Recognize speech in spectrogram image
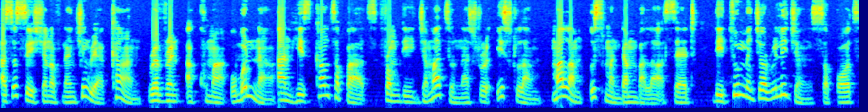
Association of Nigeria CAN, Reverend Akuma Ubonna, and his counterparts from the Jamaatul Nasrul Islam, Malam Usman Dambala, said the two major religions support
